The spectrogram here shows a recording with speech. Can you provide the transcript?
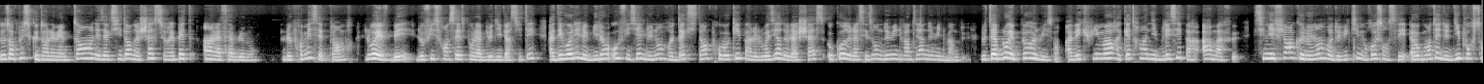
D'autant plus que dans le même temps, les accidents de chasse se répètent inlassablement. Le 1er septembre, l'OFB, l'Office française pour la biodiversité, a dévoilé le bilan officiel du nombre d'accidents provoqués par le loisir de la chasse au cours de la saison 2021-2022. Le tableau est peu reluisant, avec 8 morts et 90 blessés par arme à feu, signifiant que le nombre de victimes recensées a augmenté de 10%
